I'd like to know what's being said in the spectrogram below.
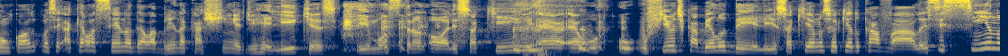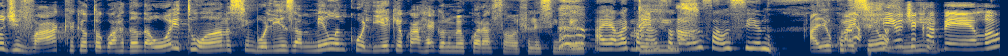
concordo com você. Aquela cena dela abrindo a caixinha de relíquias e mostrando: olha, isso aqui é, é o, o, o, fio de cabelo dele, isso aqui é não sei o que do cavalo. Esse sino de vaca que eu tô guardando há oito anos simboliza a melancolia que eu carrego no meu coração. Eu falei assim: meu Aí ela começa Deus. a balançar o sino. Aí eu comecei Mas a ouvir. fio de cabelo,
